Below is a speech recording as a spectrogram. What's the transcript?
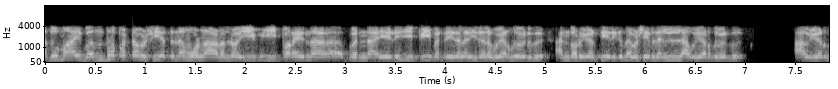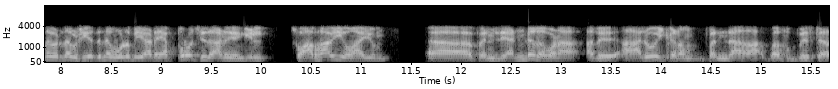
അതുമായി ബന്ധപ്പെട്ട വിഷയത്തിന്റെ മുകളിലാണല്ലോ ഈ ഈ പറയുന്ന പിന്നെ എ ഡി ജി പി മറ്റേ ഇതെല്ലാം ഇതെല്ലാം ഉയർന്നു വരുന്നത്. അൻവർ ഉയർത്തിയിരിക്കുന്ന വിഷയം ഇതെല്ലാം ഉയർന്നു വരുന്നത്. ആ ഉയർന്നു വരുന്ന വിഷയത്തിന്റെ മുകളിൽ ഇയാളുടെ അപ്രോച്ച് ഇതാണ് എങ്കിൽ സ്വാഭാവികമായും പിന്നെ രണ്ട് തവണ അത് ആലോചിക്കണം പിന്നെ മിസ്റ്റർ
